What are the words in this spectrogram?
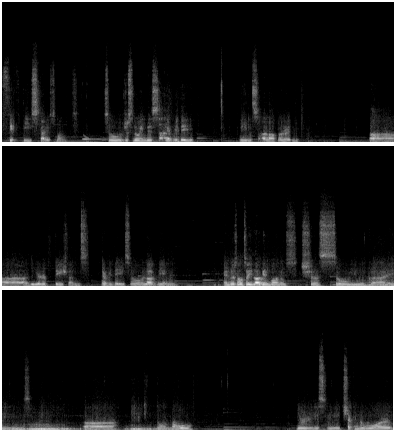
50 sky stones. So just doing this every day means a lot already. Uh, do your reputations every day. So log in. And there's also a login bonus, just so you guys uh, don't know. There is a check-in reward.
